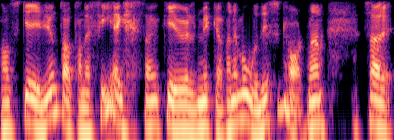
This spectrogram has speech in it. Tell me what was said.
han skriver ju inte att han är feg, så han skriver väldigt mycket att han är modig såklart. Men så här,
